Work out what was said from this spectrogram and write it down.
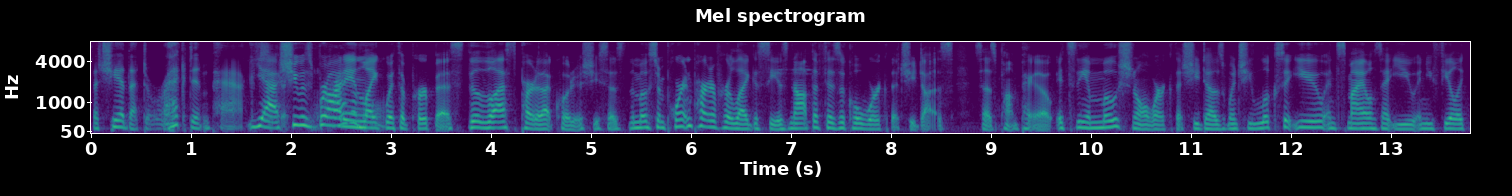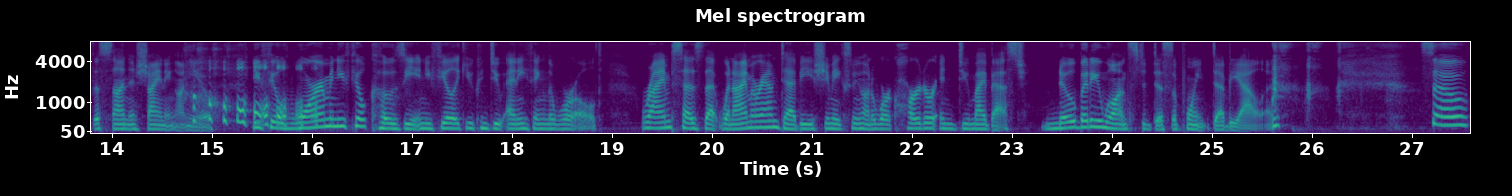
that she had that direct impact. Yeah, she was brought in like with a purpose. The last part of that quote is she says, The most important part of her legacy is not the physical work that she does, says Pompeo. It's the emotional work that she does when she looks at you and smiles at you and you feel like the sun is shining on you. you feel warm and you feel cozy and you feel like you can do anything in the world. Rhimes says that when I'm around Debbie, she makes me want to work harder and do my best. Nobody wants to disappoint Debbie Allen. so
